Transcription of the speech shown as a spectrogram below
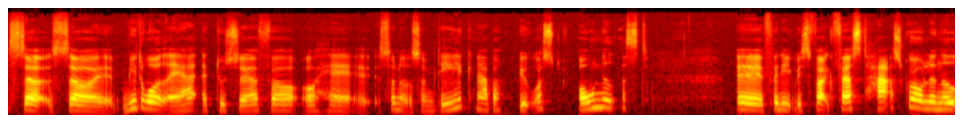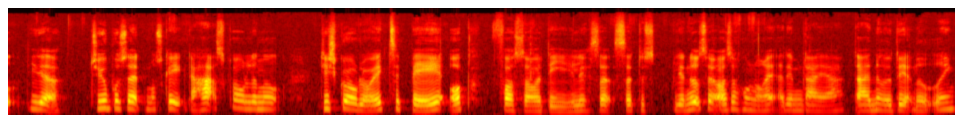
så, så øh, mit råd er, at du sørger for at have sådan noget som deleknapper øverst og nederst. Øh, fordi hvis folk først har scrollet ned, de der 20 procent måske, der har scrollet ned, de scroller jo ikke tilbage op for så at dele. Så, så du bliver nødt til også at honorere dem, der er, der er noget dernede. Ikke?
